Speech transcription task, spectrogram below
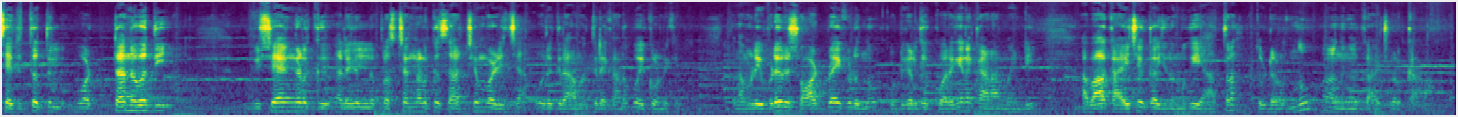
ചരിത്രത്തിൽ ഒട്ടനവധി വിഷയങ്ങൾക്ക് അല്ലെങ്കിൽ പ്രശ്നങ്ങൾക്ക് സാക്ഷ്യം വഹിച്ച ഒരു ഗ്രാമത്തിലേക്കാണ് പോയിക്കൊണ്ടിരിക്കുന്നത്. അപ്പോൾ നമ്മൾ ഇവിടെ ഒരു ഷോർട്ട് ബ്രേക്ക് ഇടുന്നു. കുട്ടികൾക്ക് കുരങ്ങിനെ കാണാൻ വേണ്ടി. അപ്പോൾ ആ കാഴ്ച കഴിഞ്ഞ് നമുക്ക് യാത്ര തുടർന്നു. നിങ്ങൾക്ക് കാഴ്ചകൾ കാണാം.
